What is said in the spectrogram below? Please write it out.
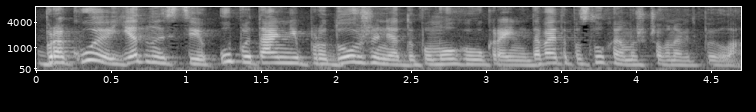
бракує єдності у питанні продовження допомоги Україні. Давайте послухаємо, що вона відповіла.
